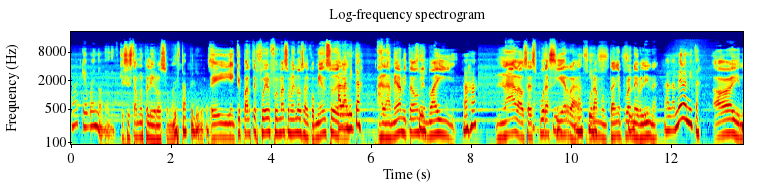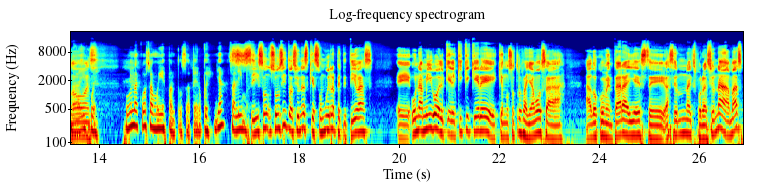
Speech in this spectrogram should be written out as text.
Ah, qué bueno, le digo. Que sí está muy peligroso, man. Está peligroso. Eh, ¿Y en qué parte fue? Fue más o menos al comienzo de a la mitad. a la mera mitad donde Sí. no hay Ajá. nada, o sea, es pura Sí, sierra, pura es. montaña, pura Sí. neblina. A la mera mitad. Ay, no. Fue. Fue una cosa muy espantosa, pero pues ya salimos. Sí, son, son situaciones que son muy repetitivas. Eh, un amigo, el que el Kike quiere que nosotros vayamos a, a documentar ahí, este, hacer una exploración nada más,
